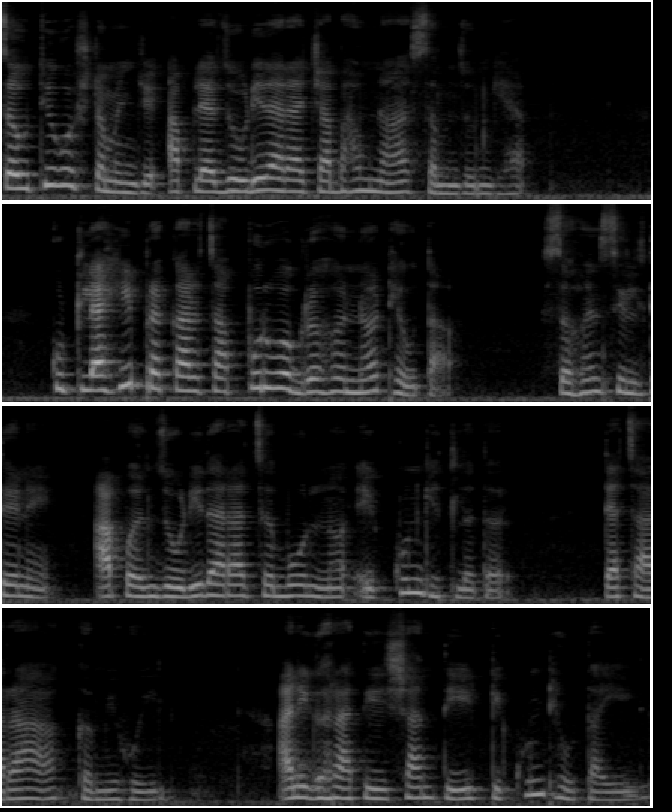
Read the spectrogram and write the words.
चौथी गोष्ट म्हणजे आपल्या जोडीदाराच्या भावना समजून घ्या. कुठल्याही प्रकारचा पूर्वग्रह न ठेवता सहनशीलतेने आपण जोडीदाराचं बोलणं ऐकून घेतलं तर त्याचा राग कमी होईल आणि घरातील शांती टिकून ठेवता येईल.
